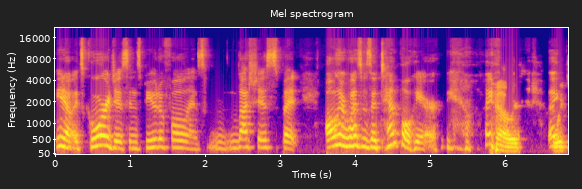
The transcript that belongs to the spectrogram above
you know, it's gorgeous and it's beautiful and it's luscious, but all there was was a temple here. You know, like, yeah, which, like, which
